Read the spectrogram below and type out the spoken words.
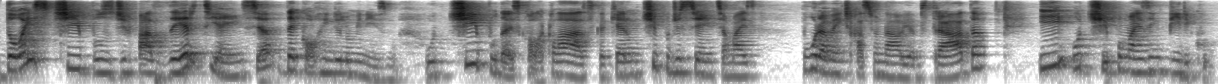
dois tipos de fazer ciência decorrem do iluminismo. O tipo da escola clássica, que era um tipo de ciência mais puramente racional e abstrata, e o tipo mais empírico.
